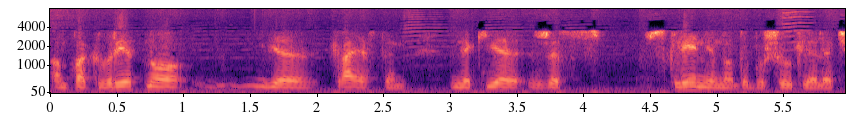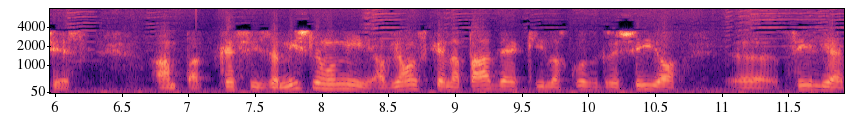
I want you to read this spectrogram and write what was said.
ampak verjetno je, kaj jaz tem, nekje že sklenjeno, da bo šel tle le čez. Ampak, ker si zamišljamo mi avionske napade, ki lahko zgrešijo eh, cilje,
